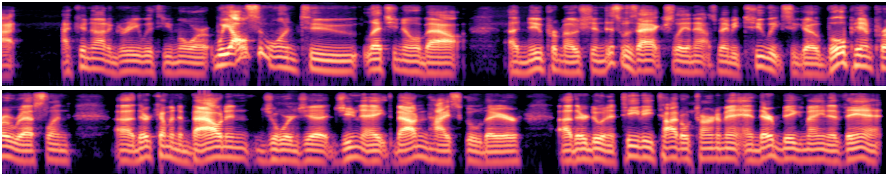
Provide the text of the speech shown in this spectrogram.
I I could not agree with you more. We also want to let you know about a new promotion. This was actually announced maybe two weeks ago. Bullpen Pro Wrestling. Uh, they're coming to Bowdon, Georgia, June 8th, Bowdon High School there. Uh, they're doing a TV title tournament, and their big main event,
